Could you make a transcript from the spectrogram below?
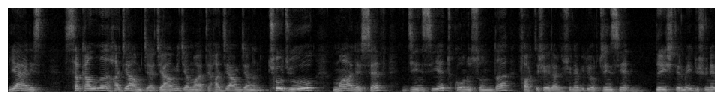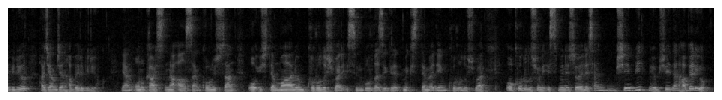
Yani sakallı hacı amca, cami cemaati hacı amcanın çocuğu maalesef cinsiyet konusunda farklı şeyler düşünebiliyor. Cinsiyet değiştirmeyi düşünebiliyor. Hacı amcanın haberi bile yok. Yani onu karşısına alsan, konuşsan o işte malum kuruluş var. isim burada zikretmek istemediğim kuruluş var. O kuruluşun ismini söylesen bir şey bilmiyor, bir şeyden haberi yok.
